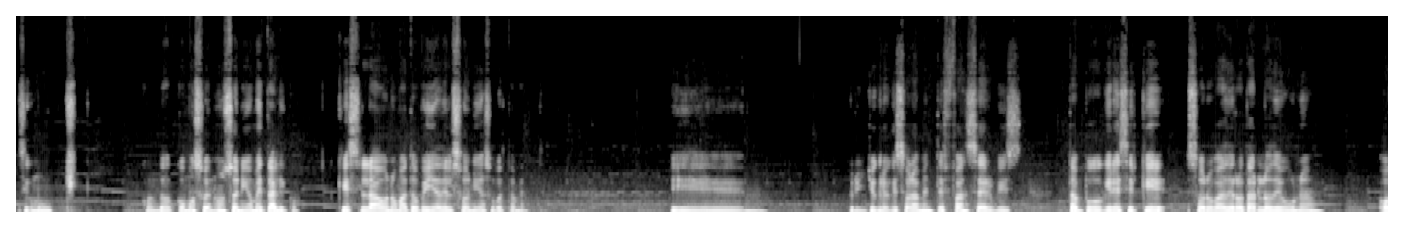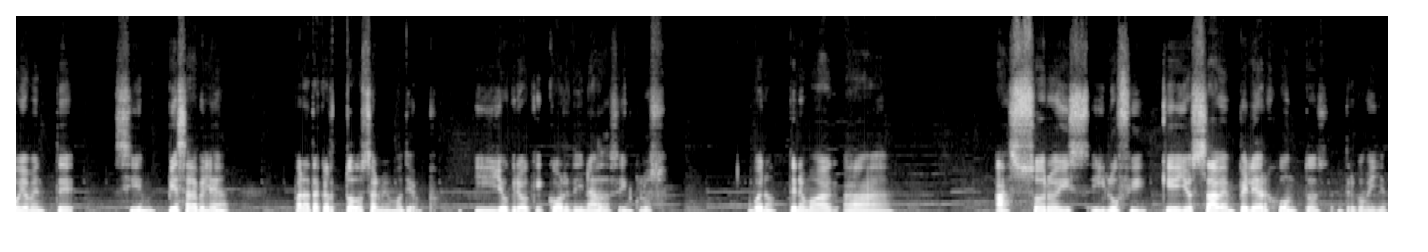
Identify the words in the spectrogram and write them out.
así como un cuando como suena un sonido metálico, que es la onomatopeya del sonido supuestamente. Eh, pero yo creo que solamente es fanservice, tampoco quiere decir que Zoro va a derrotarlo de una. Obviamente, si empieza la pelea, van a atacar todos al mismo tiempo. Y yo creo que coordinados incluso. Bueno, tenemos a Zoro y, Luffy, que ellos saben pelear juntos, entre comillas.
